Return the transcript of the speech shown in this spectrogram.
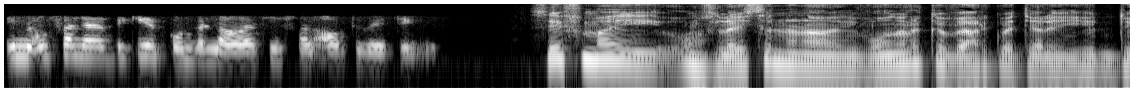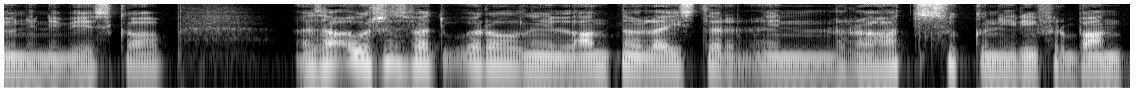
en of hulle 'n bietjie 'n kombinasie van albei doen. Sê vir my, ons luister nou na die wonderlike werk wat julle hier doen in die Weskaap. As daar ouers is wat oral in die land nou luister en raad soek in hierdie verband,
